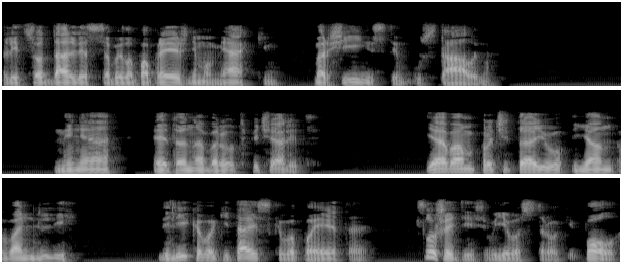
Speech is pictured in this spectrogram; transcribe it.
Лицо Даллеса было по-прежнему мягким, морщинистым, усталым. «Меня это, наоборот, печалит. Я вам прочитаю Ян Ван Ли, великого китайского поэта. Слушайтесь в его строки, Пол.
